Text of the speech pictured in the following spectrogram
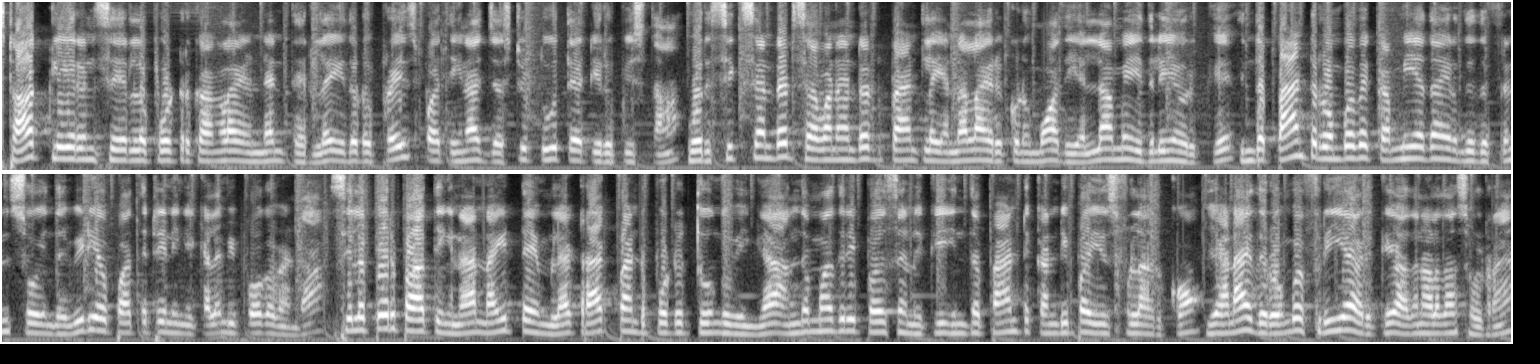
ஸ்டாக் கிளியரன்ஸ் சேரில் போட்டிருக்காங்களா என்னன்னு தெரியல. இதோட பிரைஸ் பார்த்தீங்கன்னா ஜஸ்ட் டூ தேர்ட்டி ருபீஸ் தான். ஒரு சிக்ஸ் ஹண்ட்ரட் செவன் ஹண்ட்ரட் பேண்ட்ல என்னெல்லாம் இருக்கணுமோ அது எல்லாமே இதுலயும் இருக்கு. இந்த பேண்ட் ரொம்பவே கம்மியாக தான் இருந்தது ஃப்ரெண்ட்ஸ் ஸோ இந்த வீடியோ பார்த்துட்டு நீங்க கிளம்பி போக வேண்டாம். சில பேர் பார்த்தீங்கன்னா நைட் டைம்ல ட்ராக் பேண்ட் போட்டு தூங்குவீங்க. அந்த மாதிரி பர்சனுக்கு இந்த பேண்ட் கண்டிப்பாக யூஸ்ஃபுல்லாக இருக்கும். ஏன்னா இது ரொம்ப ஃப்ரீயாக இருக்கு. அதனால தான் சொல்கிறேன்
